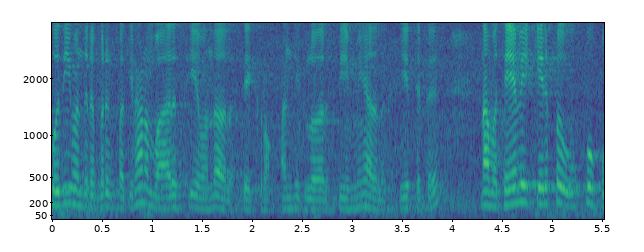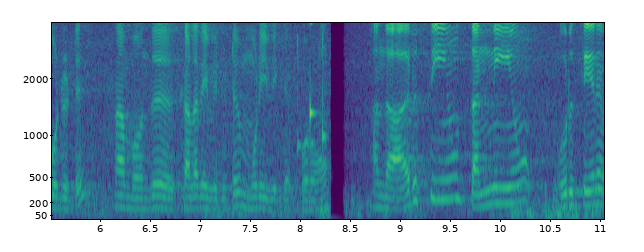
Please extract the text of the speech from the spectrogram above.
கொதி வந்துட்ட பிறகு பார்த்திங்கன்னா நம்ம அரிசியை வந்து அதில் சேர்க்குறோம். அஞ்சு கிலோ அரிசியுமே அதில் சேர்த்துட்டு நம்ம தேவைக்கேற்ப உப்பு போட்டுட்டு நம்ம வந்து கலரி விட்டுட்டு மூடி வைக்க போகிறோம் அந்த அரிசியும் தண்ணியும் ஒரு சேர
